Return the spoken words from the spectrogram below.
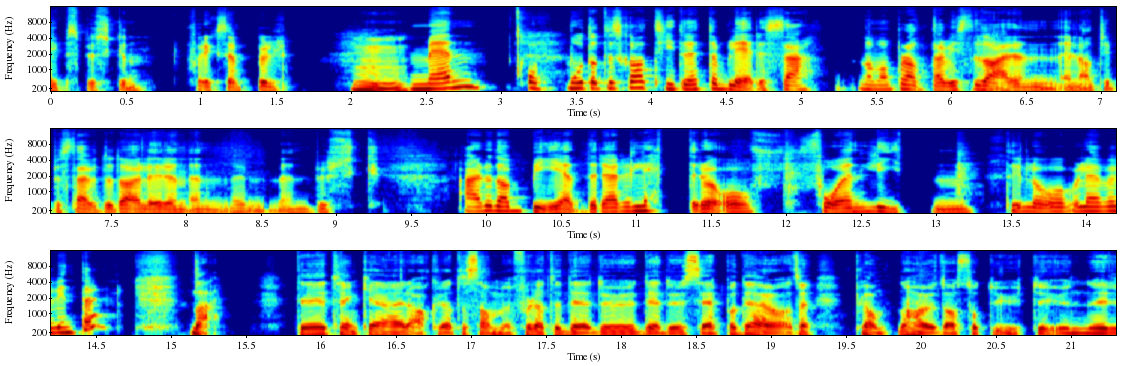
ripsbusken, for eksempel. Mm. Men opp mot at det skal ha tid til å etablere seg når man planter, hvis det da er en, en eller annen type staude da, eller en, en, en busk. Er det da bedre, er det lettere å få en liten til å overleve vinteren? Nei. Det tenker jeg er akkurat det samme. For det du, det, du, ser på, det er jo altså Plantene har jo da stått ute under,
